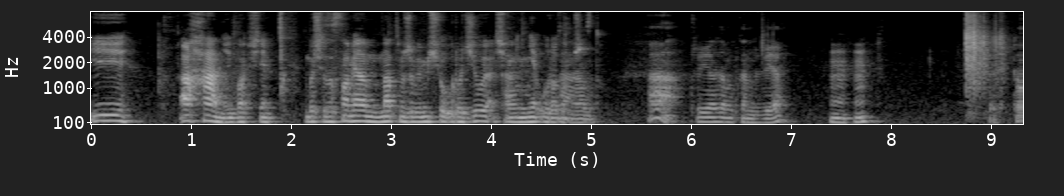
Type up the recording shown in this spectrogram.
I... Aha, no i właśnie, bo się zastanawiałem na tym, żeby mi się urodziły, a się mi nie urodzą A. przez to. A, czyli ja zamykam dwie. Mhm, To jest to.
